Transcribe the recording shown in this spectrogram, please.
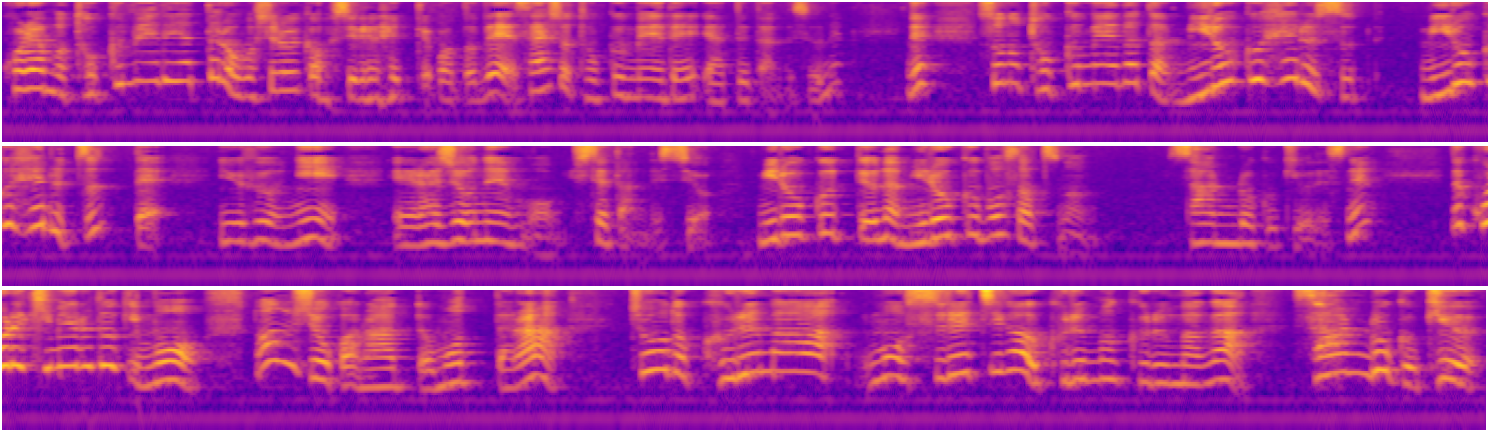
これはもう匿名でやったら面白いかもしれないってことで最初匿名でやってたんですよね。でその匿名だったら魅力ヘルス魅力ヘルツっていうふうに、えー、ラジオネームをしてたんですよ。魅力っていうのは魅力菩薩の369ですねでこれ決める時も何しようかなって思ったらちょうど車、もうすれ違う車車が369、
